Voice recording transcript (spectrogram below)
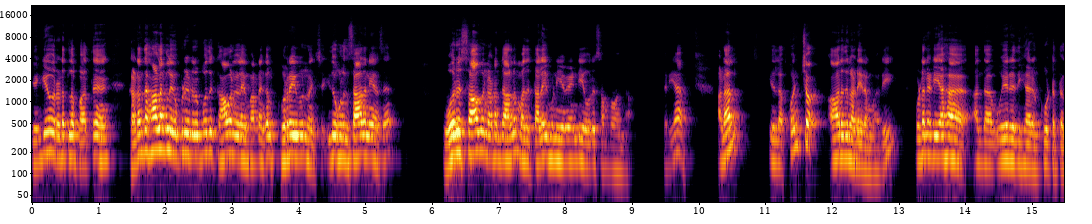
எங்கேயோ ஒரு இடத்துல பார்த்தேன் கடந்த காலங்களில் எப்படி போது காவல் நிலைய மரணங்கள் குறைவுன்னு வச்சு இது உங்களுக்கு சாதனையா சார்? ஒரு சாவு நடந்தாலும் அது தலைகுனிய வேண்டிய ஒரு சம்பவம் தான். சரியா? ஆனால் இதில் கொஞ்சம் ஆறுதல் அடைகிற மாதிரி உடனடியாக அந்த உயரதிகாரிகள் கூட்டத்தை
